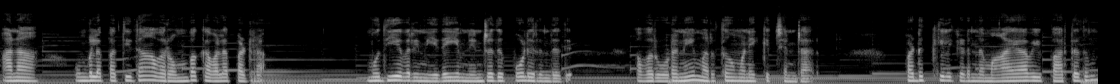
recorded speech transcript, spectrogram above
ஆனா உங்களை பத்தி தான் அவ ரொம்ப கவலைப்படுறா. முதியவரின் இதயம் நின்றது போல் இருந்தது. அவர் உடனே மருத்துவமனைக்கு சென்றார். படுக்கையில் கிடந்த மாயாவை பார்த்ததும்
